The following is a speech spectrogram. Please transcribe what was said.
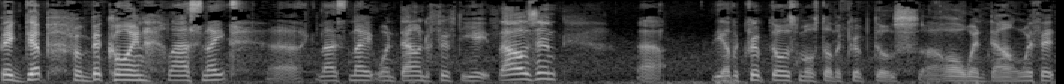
big dip from Bitcoin last night. Uh, last night went down to 58,000. Uh, the other cryptos, most other cryptos, uh, all went down with it.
